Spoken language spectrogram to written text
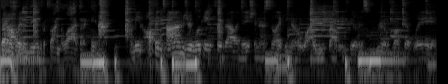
But I was often- to be able to find the lie, but I can't. I mean, oftentimes you're looking for validation as to like, you know, why you probably feel this real fucked up way.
